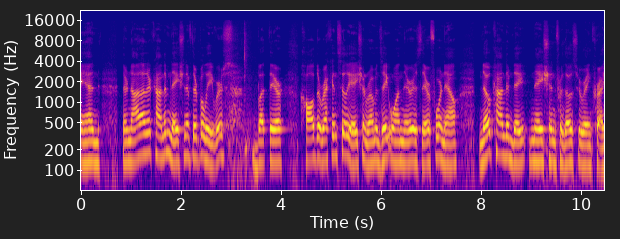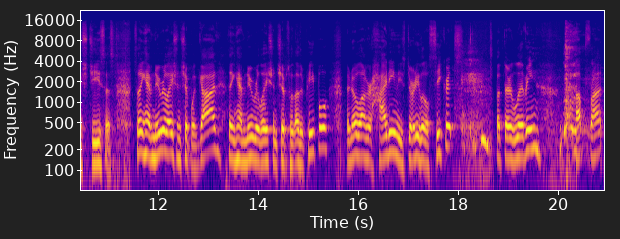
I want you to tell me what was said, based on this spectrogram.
And they're not under condemnation if they're believers, but they're called to reconciliation. Romans 8 1, there is therefore now no condemnation for those who are in Christ Jesus. So they can have new relationship with God, they can have new relationships with other people. They're no longer hiding these dirty little secrets, but they're living up front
